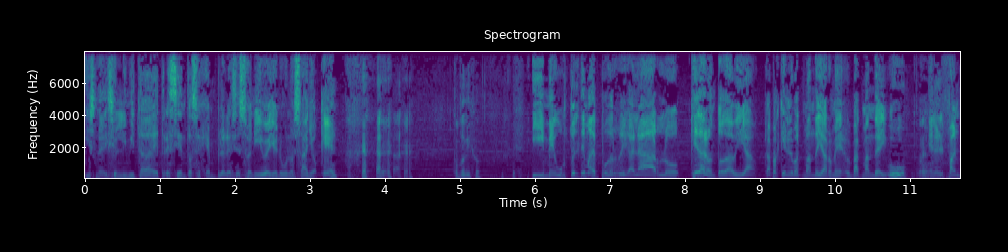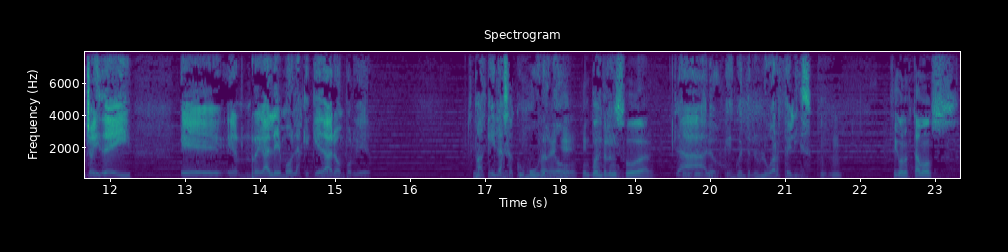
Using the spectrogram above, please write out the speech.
Y es una edición limitada de 300 ejemplares, eso en eBay en unos años. ¿Qué? ¿Cómo dijo? Y me gustó el tema de poder regalarlo. Quedaron todavía. Capaz que en el Batman Day armé. Batman Day. Uh, en el Fan Choice Day eh, eh, regalemos las que quedaron porque. ¿Para qué las acumulo, Para no? que encuentren su hogar. Claro, que encuentren un lugar feliz. Sí, cuando estamos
